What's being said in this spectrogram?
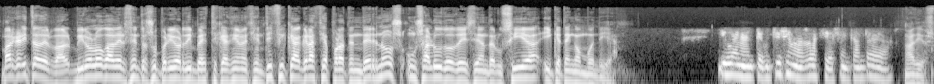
Margarita del Val, viróloga del Centro Superior de Investigaciones Científicas, gracias por atendernos. Un saludo desde Andalucía y que tenga un buen día. Igualmente, muchísimas gracias, encantada. Adiós.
